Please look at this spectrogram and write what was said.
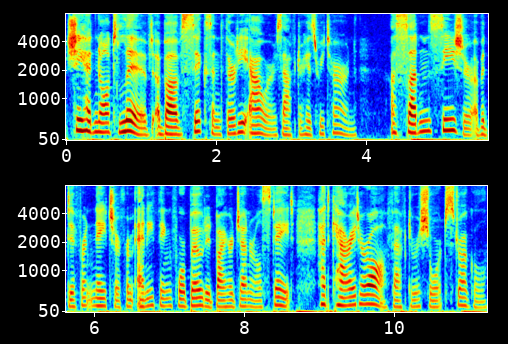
she had not lived above six and thirty hours after his return. A sudden seizure of a different nature from anything foreboded by her general state, had carried her off after a short struggle.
